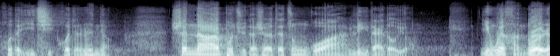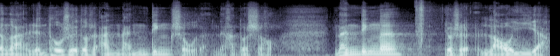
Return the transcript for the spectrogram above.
或者遗弃或者扔掉。生男儿不举的事儿，在中国啊历代都有，因为很多人啊人头税都是按男丁收的，那很多时候男丁呢就是劳役啊，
